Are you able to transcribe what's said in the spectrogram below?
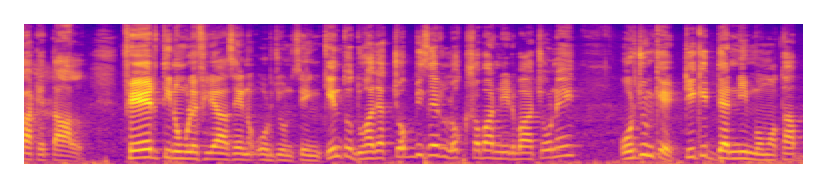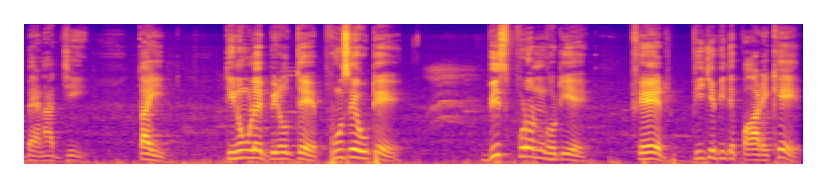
কাটে তাল। ফের তৃণমূলে ফিরে আসেন অর্জুন সিং। কিন্তু দু হাজার চব্বিশের লোকসভা নির্বাচনে অর্জুনকে টিকিট দেননি মমতা ব্যানার্জি। তাই তৃণমূলের বিরুদ্ধে ফুঁসে উঠে বিস্ফোরণ ঘটিয়ে ফের বিজেপিতে পা রেখে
